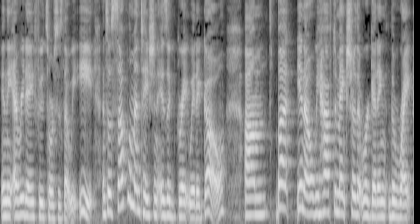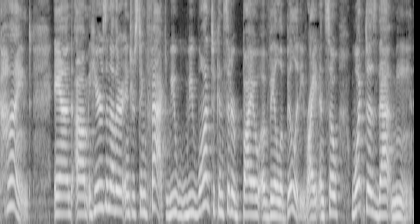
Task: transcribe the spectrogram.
in the everyday food sources that we eat. And so supplementation is a great way to go. Um, but you know we have to make sure that we're getting the right kind. And um, here's another interesting fact: we we want to consider bioavailability, right? And so what does that mean?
